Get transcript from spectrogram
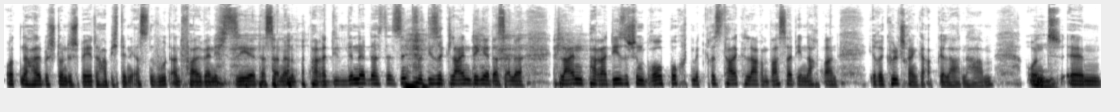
und eine halbe Stunde später habe ich den ersten Wutanfall, wenn ich sehe, dass an einem Paradies, das, das sind so diese kleinen Dinge, dass an einer kleinen paradiesischen Bucht mit kristallklarem Wasser die Nachbarn ihre Kühlschränke abgeladen haben. Und mhm. ähm,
